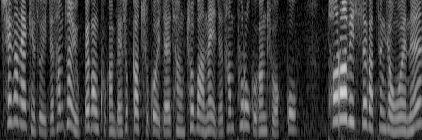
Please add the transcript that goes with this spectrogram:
최근에 계속 이제 3,600원 구간 매수가 주고 이제 장 초반에 이제 3% 구간 주었고 펄어비스 같은 경우에는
